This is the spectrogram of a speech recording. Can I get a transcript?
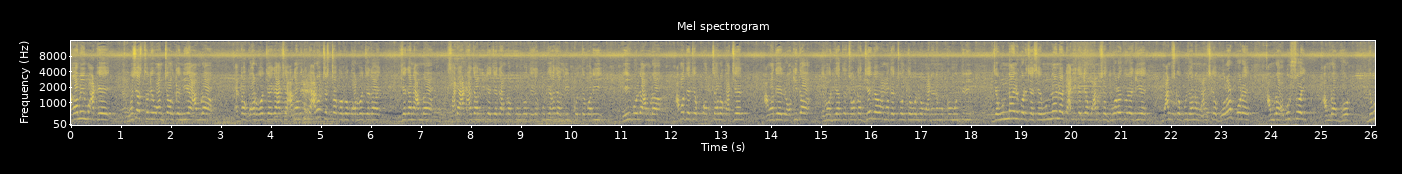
আগামী মাঠে মশাস্থলী অঞ্চলকে নিয়ে আমরা একটা গর্ভর জায়গা আছে। আগামী দিনে আরও চেষ্টা করব গর্ভর জায়গায়, যেখানে আমরা সাড়ে আট হাজার লিটার জায়গায় আমরা পনেরো থেকে কুড়ি হাজার লিড করতে পারি। এই বলে আমরা, আমাদের যে পথ চালক আছেন, আমাদের রকিদা এবং রিয়াতের সরকার যেভাবে আমাদের চলতে বলব মাননীয় মুখ্যমন্ত্রী, যে উন্নয়ন করেছে, সেই উন্নয়নের তালিকা যে মানুষের দূরে দূরে গিয়ে মানুষকে বোঝানো, মানুষকে বলার পরে আমরা অবশ্যই আমরা ভোট দেব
